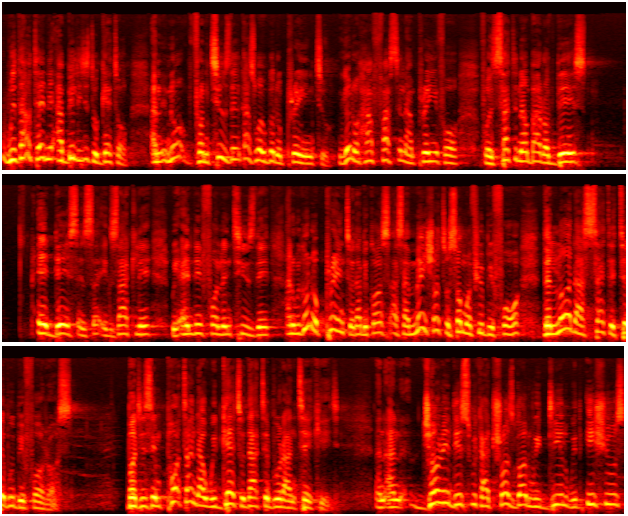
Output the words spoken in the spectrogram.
without any ability to get up. And you know, from Tuesday, that's what we're going to pray into. We're going to have fasting and praying for, for a certain number of days. Eight days exactly. We ended following Tuesday. And we're going to pray into that because, as I mentioned to some of you before, the Lord has set a table before us. But it's important that we get to that table and take it. And, and during this week, I trust God will deal with issues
